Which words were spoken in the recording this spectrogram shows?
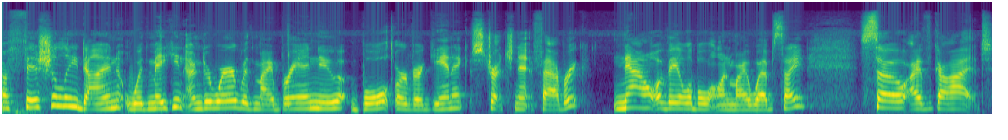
I'm officially done with making underwear with my brand new Bolt or Veganic stretch knit fabric, now available on my website. So I've got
